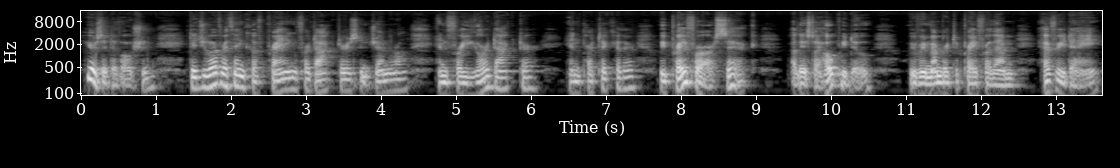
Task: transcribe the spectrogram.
Here's a devotion. Did you ever think of praying for doctors in general and for your doctor in particular? We pray for our sick, at least I hope we do, we remember to pray for them every day,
